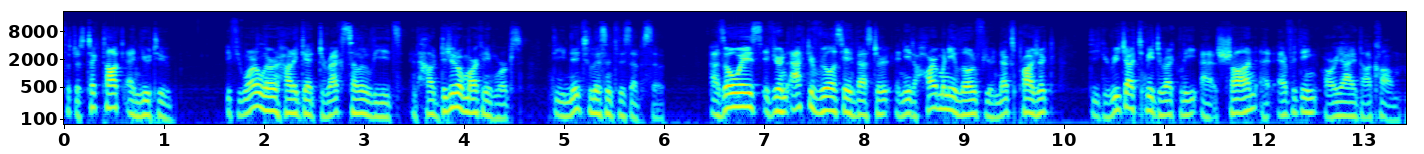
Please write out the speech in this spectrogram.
such as TikTok and YouTube. If you want to learn how to get direct seller leads and how digital marketing works, then you need to listen to this episode. As always, if you're an active real estate investor and need a hard money loan for your next project, you can reach out to me directly at sean at everythingrei.com.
